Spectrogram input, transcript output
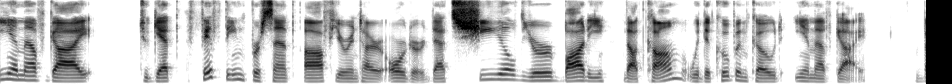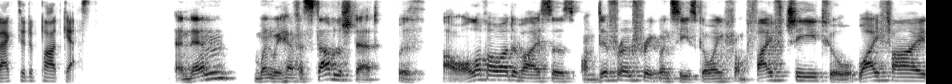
EMF Guy to get 15% off your entire order. That's shieldyourbody.com with the coupon code EMF Guy. Back to the podcast. And then when we have established that with all of our devices on different frequencies, going from 5G to Wi Fi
